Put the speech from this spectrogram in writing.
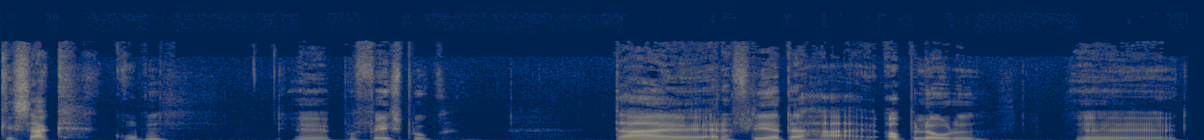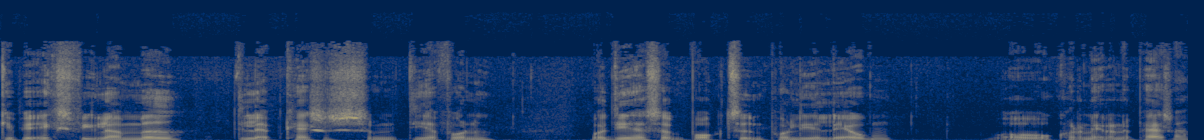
GESAC-gruppen øh, på Facebook, der øh, er der flere, der har uploadet øh, GPX-filer med de labcaches, som de har fundet. Hvor de har så brugt tiden på lige at lave dem, og hvor koordinaterne passer.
